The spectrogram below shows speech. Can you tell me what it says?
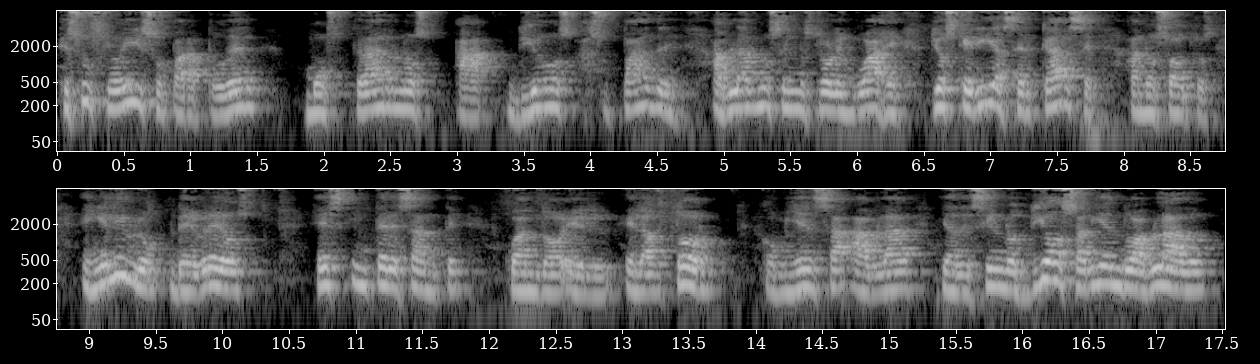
Jesús lo hizo para poder mostrarnos a Dios, a su Padre, hablarnos en nuestro lenguaje. Dios quería acercarse a nosotros. En el libro de Hebreos es interesante cuando el, el autor comienza a hablar y a decirnos, Dios habiendo hablado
